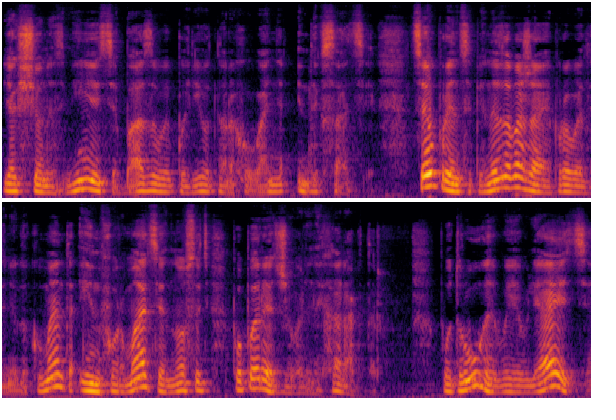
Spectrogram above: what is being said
якщо не змінюється базовий період нарахування індексації. Це, в принципі, не заважає проведенню документа і інформація носить попереджувальний характер. По-друге, виявляється,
